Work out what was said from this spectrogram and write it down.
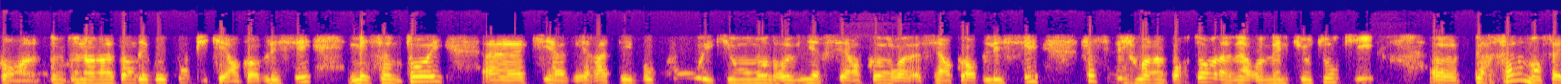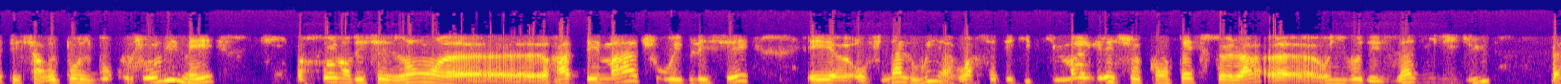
dont on en attendait beaucoup, puis qui est encore blessé. Mason Toy, euh, qui avait raté beaucoup et qui, au moment de revenir, s'est encore, euh, encore blessé. Ça, c'est des joueurs importants. On avait un Romel Kyoto qui performe, en fait, et ça repose beaucoup sur lui, mais qui, parfois, dans des saisons, rate des matchs ou est blessé. Et euh, au final, oui, avoir cette équipe qui, malgré ce contexte-là, euh, au niveau des individus, bah,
